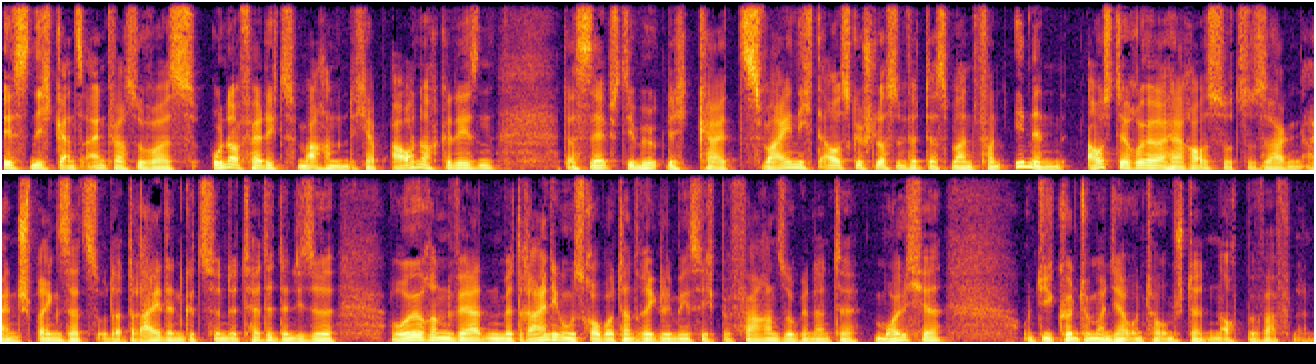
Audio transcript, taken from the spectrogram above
ist nicht ganz einfach, sowas unauffällig zu machen. Und ich habe auch noch gelesen, dass selbst die Möglichkeit zwei nicht ausgeschlossen wird, dass man von innen aus der Röhre heraus sozusagen einen Sprengsatz oder drei denn gezündet hätte. Denn diese Röhren werden mit Reinigungsrobotern regelmäßig befahren, sogenannte Molche. Und die könnte man ja unter Umständen auch bewaffnen.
